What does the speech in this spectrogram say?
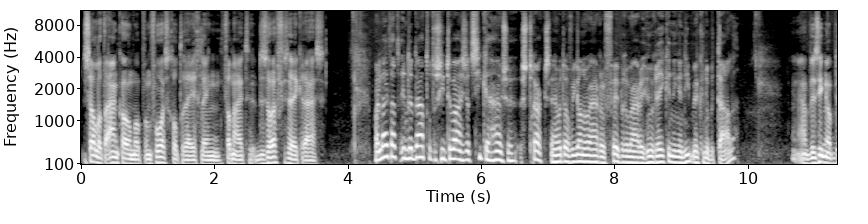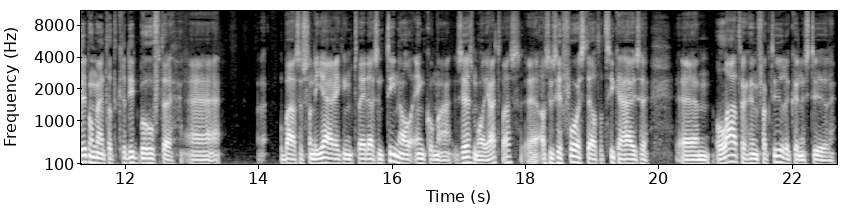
zal het aankomen op een voorschotregeling vanuit de zorgverzekeraars. Maar leidt dat inderdaad tot de situatie dat ziekenhuizen straks... en we het over januari of februari hun rekeningen niet meer kunnen betalen? Ja, we zien op dit moment dat de kredietbehoefte uh, op basis van de jaarrekening 2010 al 1,6 miljard was. Uh, als u zich voorstelt dat ziekenhuizen um, later hun facturen kunnen sturen...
